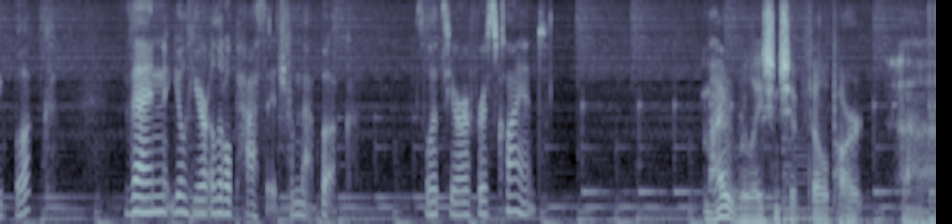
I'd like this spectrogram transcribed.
a book. Then you'll hear a little passage from that book. So let's hear our first client. My relationship fell apart, uh,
